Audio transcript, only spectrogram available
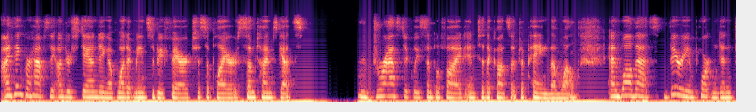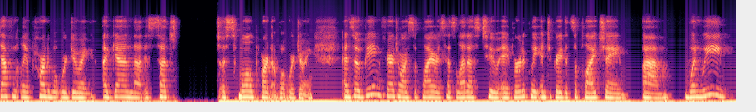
I think perhaps the understanding of what it means to be fair to suppliers sometimes gets drastically simplified into the concept of paying them well. And while that's very important and definitely a part of what we're doing, again, that is such a small part of what we're doing. And so being fair to our suppliers has led us to a vertically integrated supply chain. Um, when we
